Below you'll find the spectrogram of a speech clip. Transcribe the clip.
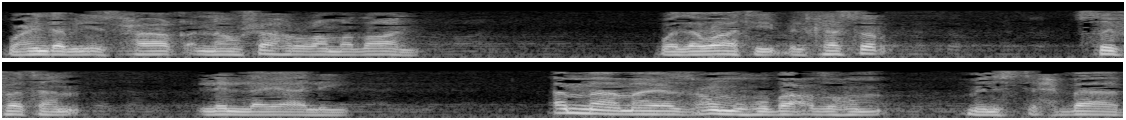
وعند ابن إسحاق أنه شهر رمضان وذواتي بالكسر صفة لليالي أما ما يزعمه بعضهم من استحباب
